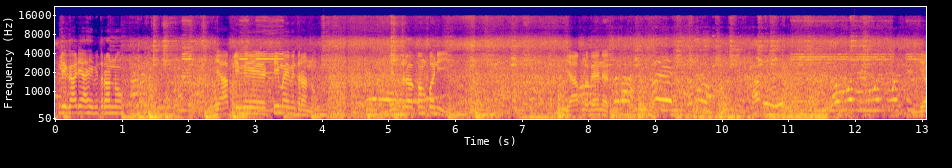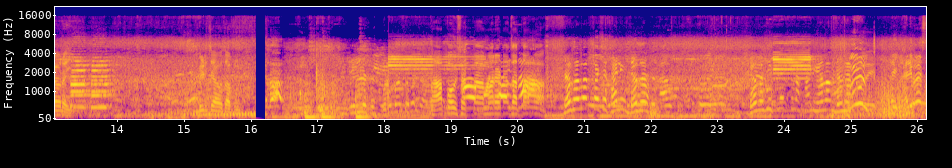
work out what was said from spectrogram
आपली गाडी आहे मित्रांनो. ही आपली मी टीम आहे मित्रांनो. मित्र कंपनी हे आपलं बॅनर गेवराई बीडचे आहोत आपण. हा पाहू शकता मराठ्याचा तापा खाली ढग. ढग खाली बस.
